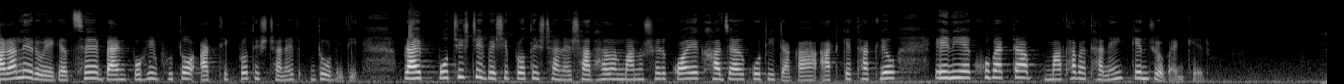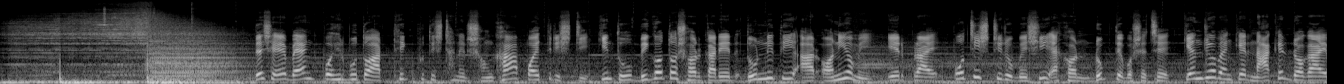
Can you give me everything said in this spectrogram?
আড়ালে রয়ে গেছে ব্যাংক বহির্ভূত আর্থিক প্রতিষ্ঠানের দুর্নীতি। প্রায় পঁচিশটির বেশি প্রতিষ্ঠানে সাধারণ মানুষের কয়েক হাজার কোটি টাকা আটকে থাকলেও এ নিয়ে খুব একটা মাথা ব্যথা নেই কেন্দ্রীয় ব্যাংকের। দেশে ব্যাংক বহির্ভূত আর্থিক প্রতিষ্ঠানের সংখ্যা পঁয়ত্রিশটি। কিন্তু বিগত সরকারের দুর্নীতি আর অনিয়মে এর প্রায় পঁচিশটিরও বেশি এখন ডুবতে বসেছে। কেন্দ্রীয় ব্যাংকের নাকের ডগায়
